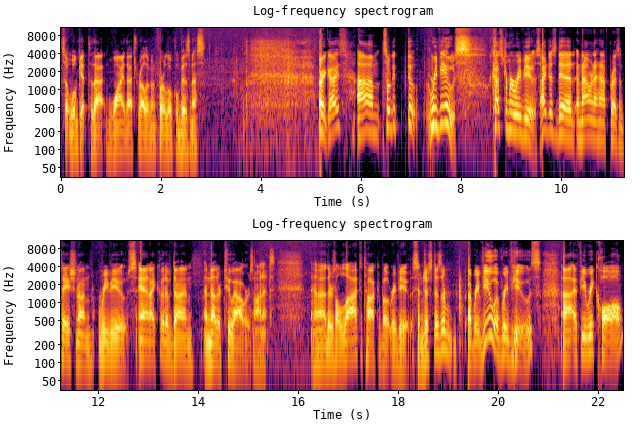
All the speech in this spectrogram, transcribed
So we'll get to that and why that's relevant for a local business. All right, guys. Um, so to, to reviews, customer reviews. I just did an hour and a half presentation on reviews, and I could have done another two hours on it. Uh, there's a lot to talk about reviews. And just as a, a review of reviews, uh, if you recall,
